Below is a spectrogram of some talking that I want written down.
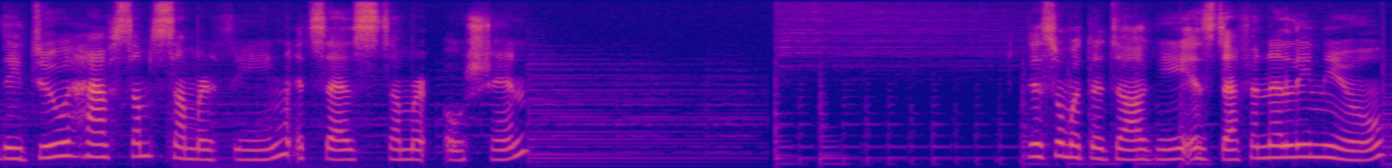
They do have some summer theme. It says Summer Ocean. This one with the doggy is definitely new.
